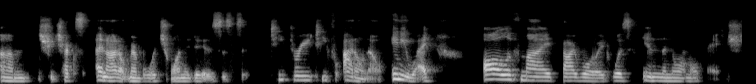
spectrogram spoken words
Um, she checks, and I don't remember which one it is. Is it T3, T4? I don't know. Anyway, all of my thyroid was in the normal range.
